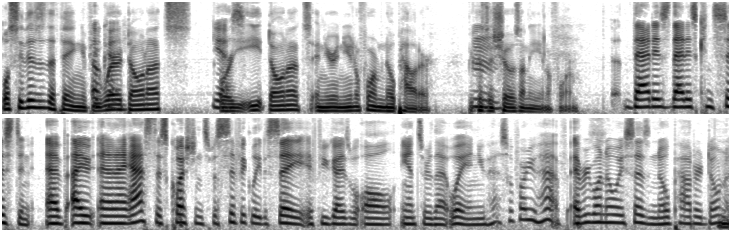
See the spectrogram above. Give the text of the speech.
Well, see, this is the thing. If you wear Okay. donuts or you eat donuts and you're in uniform, no powder because it Mm. shows on the uniform. that is that is consistent. I've, I and I asked this question specifically to say if you guys will all answer that way, and you ha- so far you have. Everyone always says no powdered donuts.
